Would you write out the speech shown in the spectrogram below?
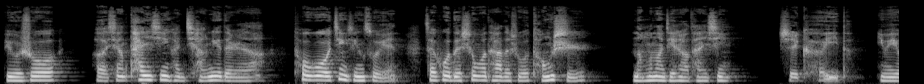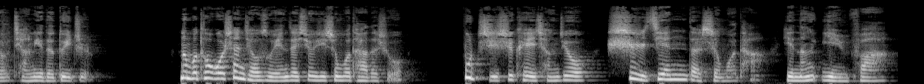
比如说，呃，像贪心很强烈的人啊，透过静心所缘，在获得生活他的时候，同时能不能减少贪心是可以的，因为有强烈的对峙。那么，透过善巧所缘，在修习生活他的时候，不只是可以成就世间的生活他，也能引发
